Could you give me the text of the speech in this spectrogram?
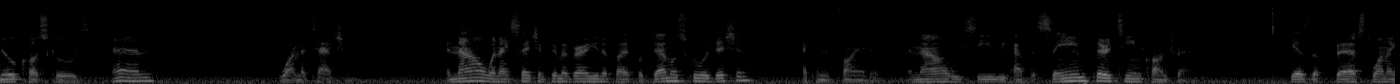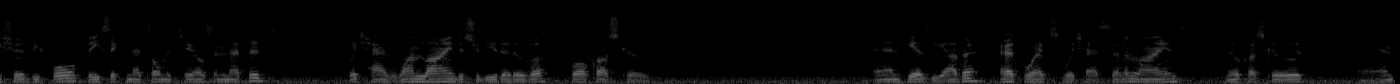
no cost codes, and one attachment. And now when I search in Primavera Unifier for Demo School Edition, I can find it. And now we see we have the same 13 contracts. Here's the first one I showed before, Basic Metal Materials and Methods, which has one line distributed over four cost codes. And here's the other, Earthworks, which has seven lines, no cost codes, and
